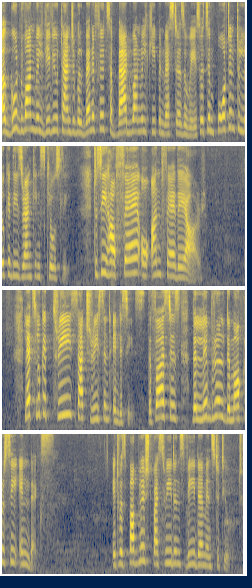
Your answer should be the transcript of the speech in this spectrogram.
A good one will give you tangible benefits, a bad one will keep investors away. So it's important to look at these rankings closely to see how fair or unfair they are. Let's look at three such recent indices. The first is the Liberal Democracy Index. It was published by Sweden's V-Dem Institute.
